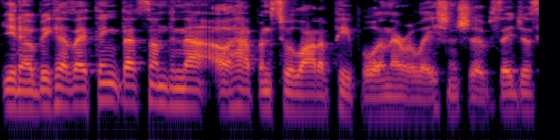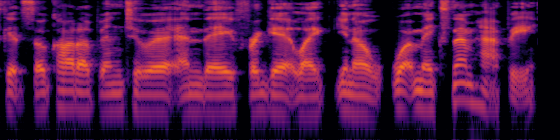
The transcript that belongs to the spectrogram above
you know, because I think that's something that uh, happens to a lot of people in their relationships. They just get so caught up into it and they forget, like, you know, what makes them happy.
